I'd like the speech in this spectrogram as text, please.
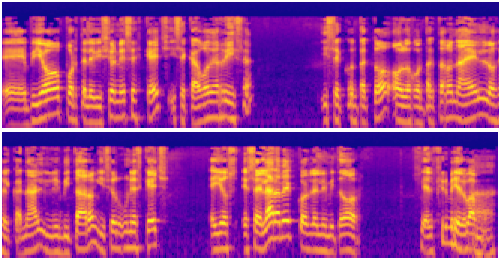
Eh, vio por televisión ese sketch y se cagó de risa y se contactó o lo contactaron a él los del canal y lo invitaron y hicieron un sketch. Ellos, es el árabe con el imitador. El firme y el vamos. Ah,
